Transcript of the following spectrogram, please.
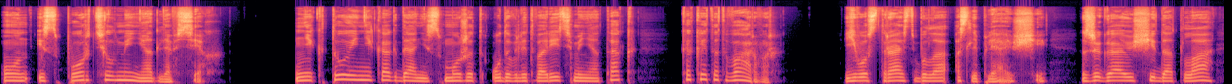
он испортил меня для всех. Никто и никогда не сможет удовлетворить меня так, как этот варвар. Его страсть была ослепляющей, сжигающей дотла —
